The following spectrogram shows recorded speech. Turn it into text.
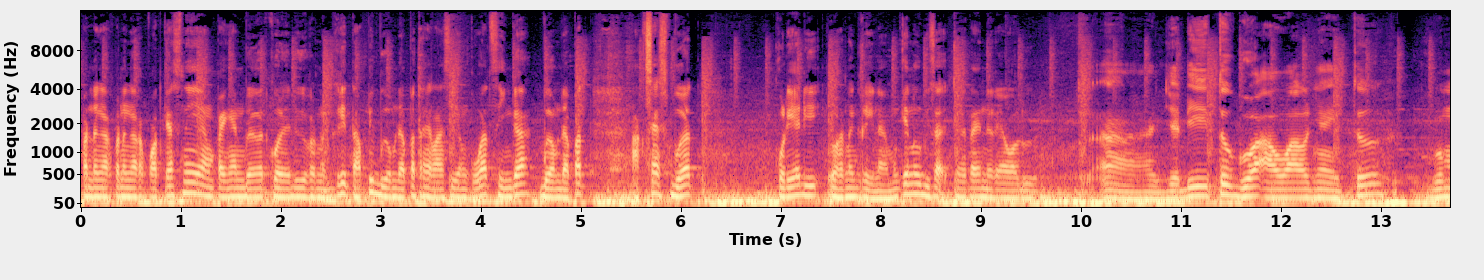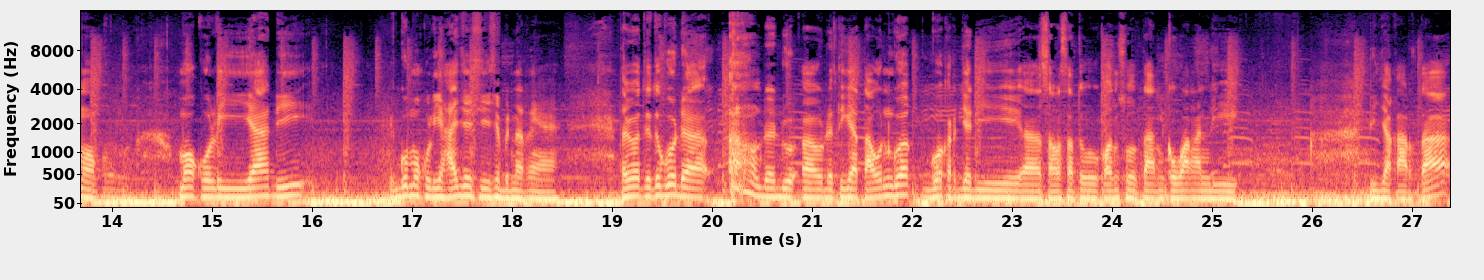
pendengar-pendengar podcast nih yang pengen banget kuliah di luar negeri tapi belum dapat relasi yang kuat sehingga belum dapat akses buat kuliah di luar negeri. Nah, mungkin lu bisa ceritain dari awal dulu. Ah, jadi itu gua awalnya itu gua mau mau kuliah di gua mau kuliah aja sih sebenarnya. Tapi waktu itu gua udah udah dua, eh, udah tiga tahun gua gua kerja di eh, salah satu konsultan keuangan di di Jakarta.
